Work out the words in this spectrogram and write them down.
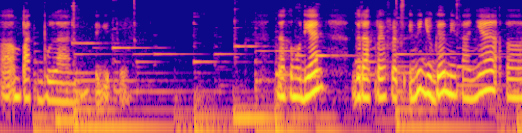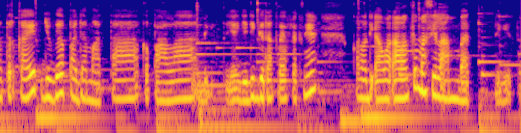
empat uh, bulan begitu nah kemudian gerak refleks ini juga misalnya uh, terkait juga pada mata kepala begitu ya jadi gerak refleksnya kalau di awal-awal tuh masih lambat begitu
